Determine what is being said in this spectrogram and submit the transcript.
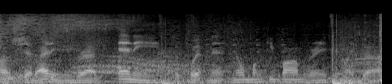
Oh shit, I didn't even grab any equipment. No monkey bombs or anything like that.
